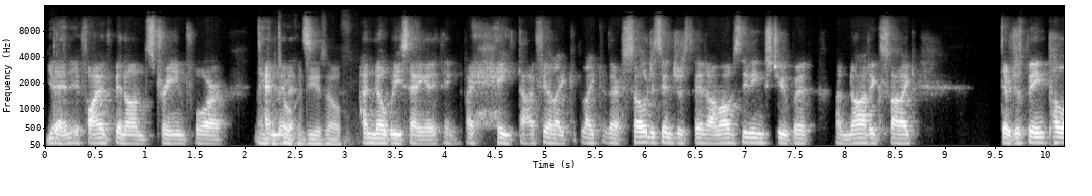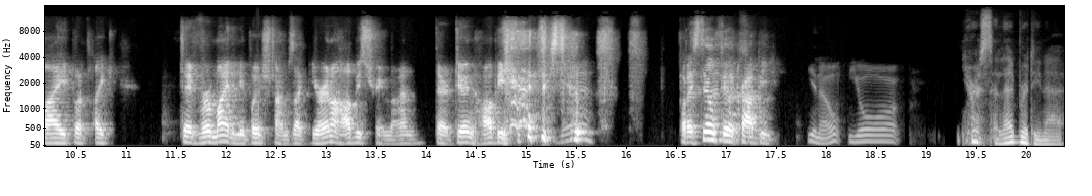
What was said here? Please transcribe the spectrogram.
Yeah. than if I've been on stream for 10 you're minutes and nobody's saying anything. I hate that. I feel like like they're so disinterested. I'm obviously being stupid. I'm not excited. Like they're just being polite, but like they've reminded me a bunch of times, like you're in a hobby stream, man. They're doing hobby. Just- Yeah. but I still And feel also, crappy. You know, you're you're a celebrity now,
